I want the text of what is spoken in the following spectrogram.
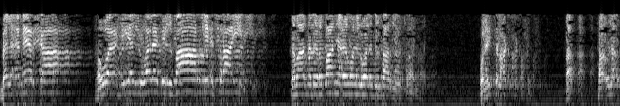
بل أمريكا هو هي الولد البار لإسرائيل. كما أن بريطانيا أيضا الولد البار لإسرائيل. وليس العكس صحيح. هؤلاء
